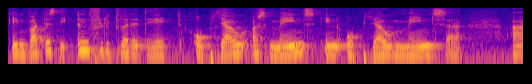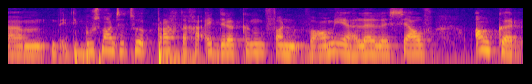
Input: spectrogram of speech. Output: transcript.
En wat is die invloed wat het heeft op jou als mens en op jouw mensen? Um, die Boesmans het zo'n prachtige uitdrukking van waarmee hulle hulle self anker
